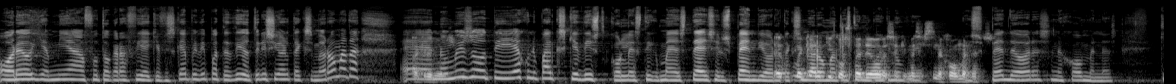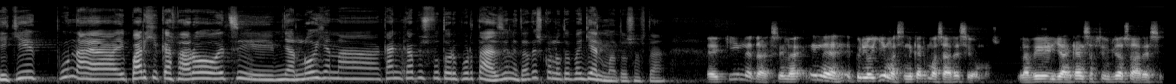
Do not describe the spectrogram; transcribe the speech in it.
ωραίο για μια φωτογραφία. Και φυσικά, επειδή είπατε 2-3 ώρα τα ξημερώματα, ε, νομίζω ότι έχουν υπάρξει και δύσκολες στιγμές, 4-5 ώρα τα ξημερώματα. 25 ώρες εκεί μέσα συνεχόμενες. 25 ώρες συνεχόμενες. Και εκεί που να υπάρχει καθαρό έτσι, μυαλό για να κάνει κάποιος φωτορεπορτάζ. Είναι τα δύσκολα του επαγγέλματος αυτά. Εκεί είναι εντάξει. Είναι, είναι επιλογή μας. Είναι κάτι που μας αρέσει όμως. Δηλαδή για να κάνεις αυτή τη δουλειά σου αρέσει.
